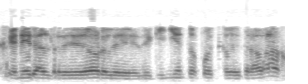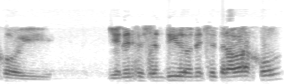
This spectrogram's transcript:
genera alrededor de, de 500 puestos de trabajo y, y en ese sentido, en ese trabajo,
